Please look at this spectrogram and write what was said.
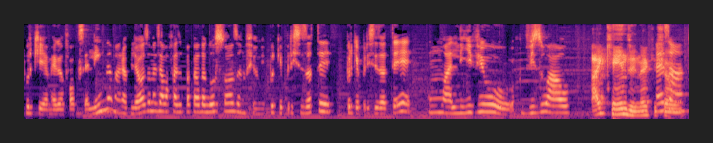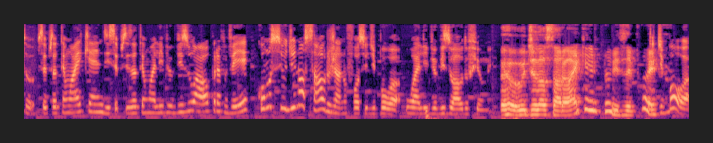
Porque a Megan Fox é linda, maravilhosa, mas ela faz o papel da gostosa no filme. Porque precisa ter. Porque precisa ter um alívio visual. Eye Candy, né? Que chama. Exato. Você precisa ter um eye candy, você precisa ter um alívio visual pra ver, como se o dinossauro já não fosse de boa o alívio visual do filme. O dinossauro Eye Candy pra mim sempre foi. De boa.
